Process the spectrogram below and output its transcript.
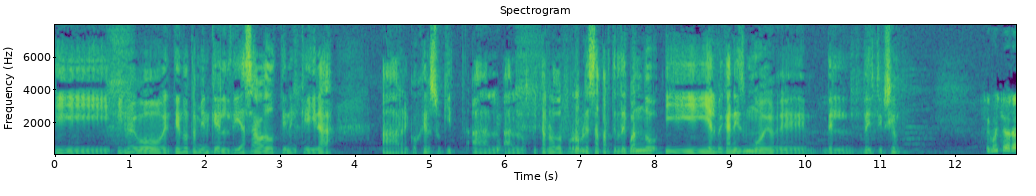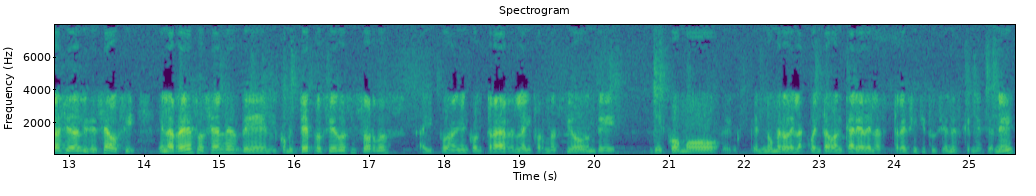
Y, luego entiendo también que el día sábado tienen que ir a, recoger su kit al, Hospital Rodolfo Robles. ¿A partir de cuándo? Y el mecanismo eh, de inscripción. Sí, muchas gracias, licenciado. Sí, en las redes sociales del Comité de Ciegos y Sordos Ahí podrán encontrar la información de, de cómo el número de la cuenta bancaria de las tres instituciones que mencioné.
